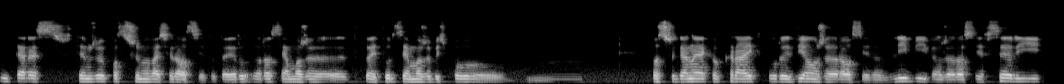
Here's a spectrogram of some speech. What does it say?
interes w tym, żeby powstrzymywać Rosję. Tutaj Rosja może, tutaj Turcja może być po, postrzegana jako kraj, który wiąże Rosję w Libii, wiąże Rosję w Syrii,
